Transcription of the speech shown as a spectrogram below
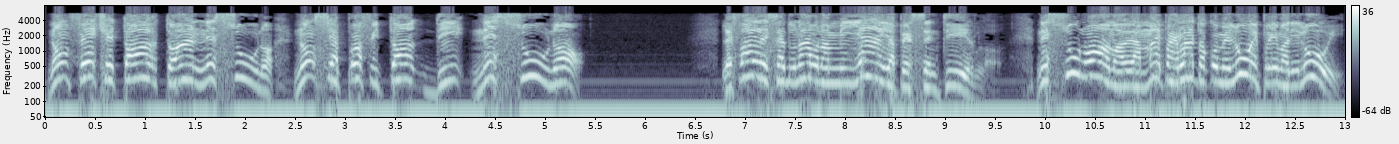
non fece torto a nessuno, non si approfittò di nessuno. Le folle si adunavano a migliaia per sentirlo. Nessun uomo aveva mai parlato come lui prima di lui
